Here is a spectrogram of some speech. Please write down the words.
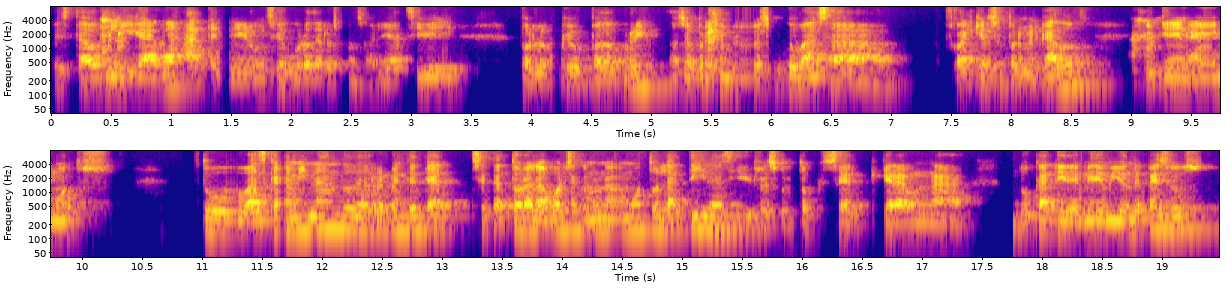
está obligada a tener un seguro de responsabilidad civil por lo que pueda ocurrir. O sea, por ejemplo, si tú vas a cualquier supermercado y tienen ahí motos, tú vas caminando, de repente se te atora la bolsa con una moto, la tiras y resultó ser que era una Ducati de medio millón de pesos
